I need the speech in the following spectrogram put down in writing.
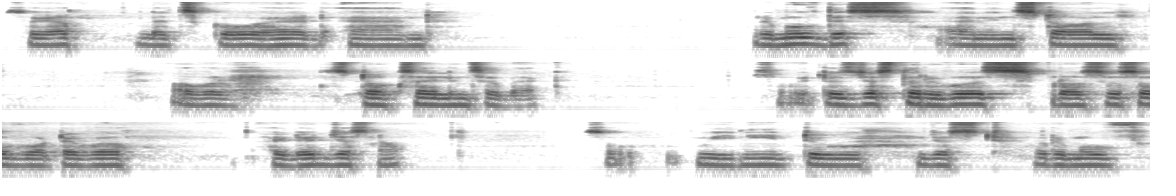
so yeah let's go ahead and remove this and install our stock silencer back so it is just the reverse process of whatever I did just now. So we need to just remove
